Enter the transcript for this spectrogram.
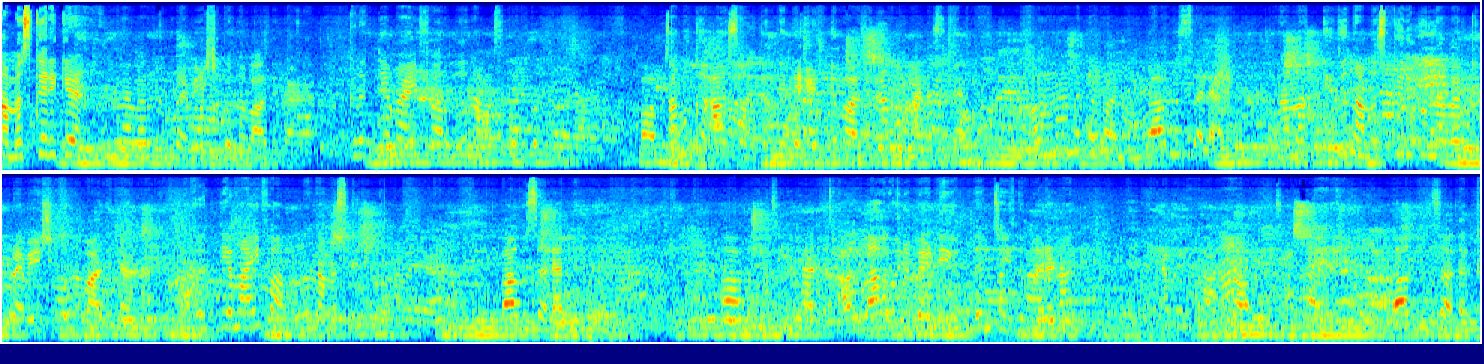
നമസ്കരിക്കുന്നവർക്ക് പ്രവേശിക്കുന്ന വാതിലാണ് കൃത്യമായി ഫർദ് നമസ്കരിക്കുന്നവരാണ്. നമുക്ക് ആ സ്വർഗത്തിന്റെ എട്ട് വാതിലുകൾ മനസ്സിലാക്കാം ഒന്നാമത്തെ വാതിൽ ബാബു സലാം നമ ഇത് നമസ്കരിക്കുന്നവർക്ക് പ്രവേശിക്കുന്ന വാതിലാണ്. കൃത്യമായി ഫർദ് നമസ്കരിക്കുന്നവരാണ് ബാബു ബാബുജി ബാബു ജിഹാദ് അള്ളാഹുവിന് വേണ്ടി യുദ്ധം ചെയ്ത് മരണം ബാബു സദക്ക.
